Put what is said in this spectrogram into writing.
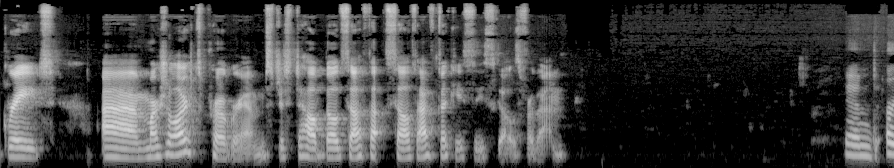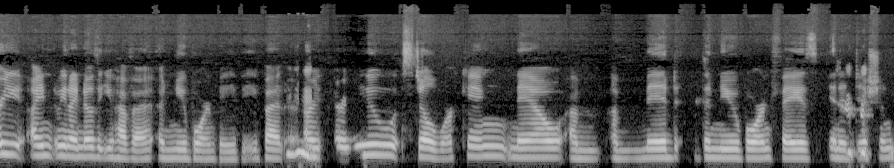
great um, martial arts programs just to help build self self efficacy skills for them. And are you? I mean, I know that you have a, a newborn baby, but mm-hmm. are, are you still working now um, amid the newborn phase in addition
